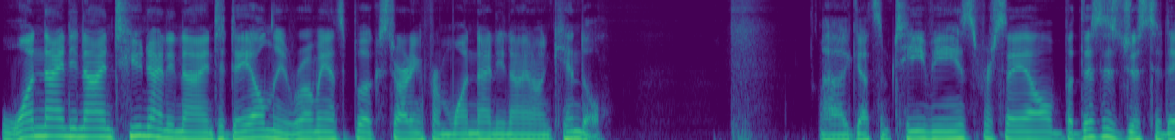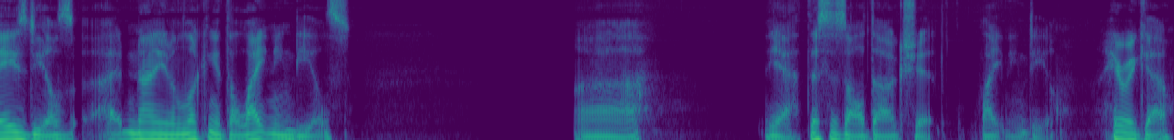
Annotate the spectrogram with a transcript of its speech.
One ninety nine, two ninety nine today only. Romance book starting from one ninety nine on Kindle. Uh, got some TVs for sale, but this is just today's deals. I'm not even looking at the lightning deals. Uh, yeah, this is all dog shit. Lightning deal. Here we go.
